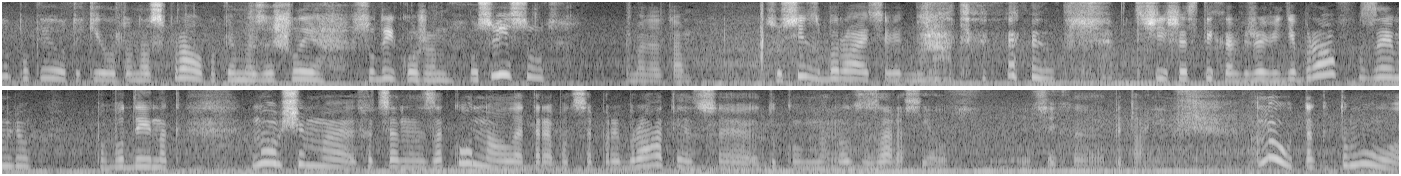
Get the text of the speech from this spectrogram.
ну, поки отакі от у нас справи, поки ми зайшли в суди, кожен у свій суд. У мене там сусід збирається відбирати. Точніше, стиха вже відібрав землю по будинок. Ну, в общем, е, це незаконно, але треба це прибрати. Це документ. От зараз я у цих е, питаннях. Ну, так тому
